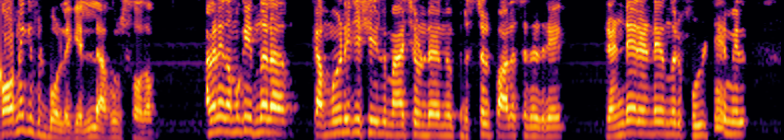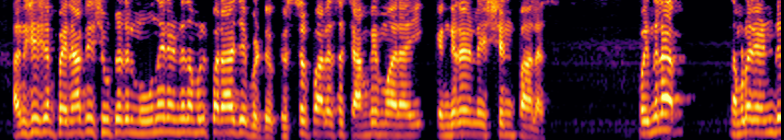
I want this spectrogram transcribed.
കോർണിക്ക് ഫുട്ബോളിലേക്ക് എല്ലാവർക്കും സ്വാഗതം. അങ്ങനെ നമുക്ക് ഇന്നലെ കമ്മ്യൂണിറ്റി ഷീൽഡ് മാച്ച് ഉണ്ടായിരുന്നു. ക്രിസ്റ്റൽ പാലസിനെതിരെ രണ്ടേ രണ്ടേ എന്നൊരു ഫുൾ ടൈമിൽ അതിനുശേഷം പെനാൽറ്റി ഷൂട്ടറിൽ മൂന്ന് രണ്ട് നമ്മൾ പരാജയപ്പെട്ടു. ക്രിസ്റ്റൽ പാലസ് ചാമ്പ്യന്മാരായി കെങ്കരേഷ്യൻ പാലസ് അപ്പോൾ ഇന്നലെ നമ്മൾ രണ്ട്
